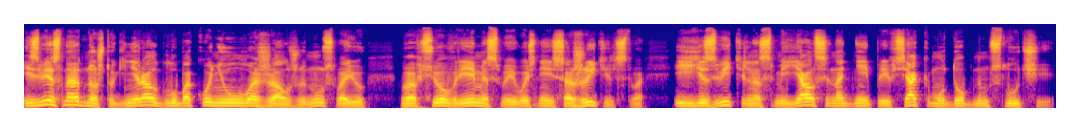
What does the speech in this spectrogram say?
Известно одно, что генерал глубоко не уважал жену свою во все время своего с ней сожительства и язвительно смеялся над ней при всяком удобном случае.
